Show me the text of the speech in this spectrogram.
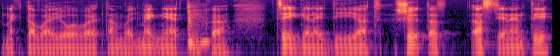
meg tavaly jól voltam, vagy megnyertünk uh-huh. a céggel egy díjat. Sőt, az, azt jelenti,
